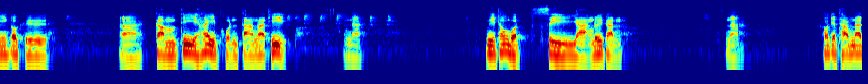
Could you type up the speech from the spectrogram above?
นี้ก็คืออกรรมที่ให้ผลตามหน้าที่นะมีทั้งหมดสี่อย่างด้วยกันนะเขาจะทำหน้า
